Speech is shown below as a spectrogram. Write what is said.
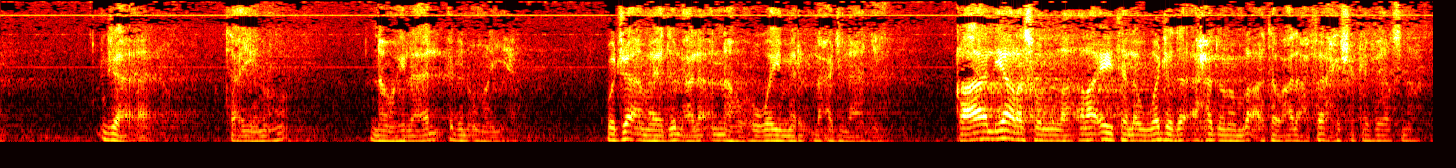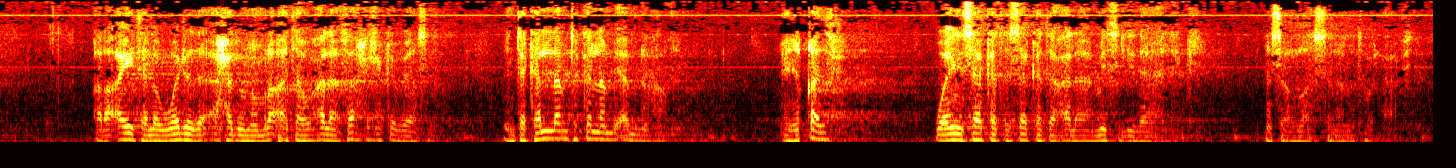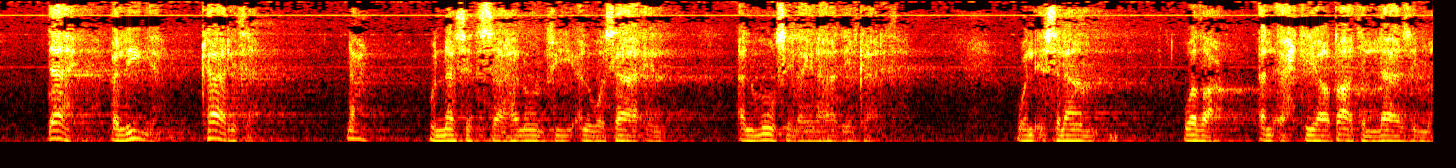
جاء تعيينه أنه هلال بن أمية وجاء ما يدل على أنه عويمر العجلاني. قال يا رسول الله أرأيت لو وجد أحدنا امرأته على فاحشة كيف يصنع؟ أرأيت لو وجد أحدنا امرأته على فاحشة كيف يصنع؟ إن تكلم تكلم بأمر عظيم. يعني قذف. وإن سكت سكت على مثل ذلك. نسأل الله السلامة والعافية. داهية بلية كارثة. نعم. والناس يتساهلون في الوسائل الموصلة إلى هذه الكارثة. والإسلام وضع الاحتياطات اللازمة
